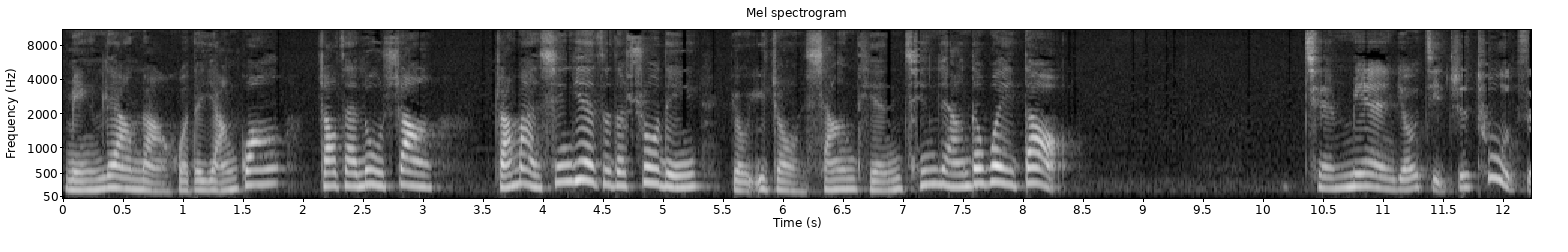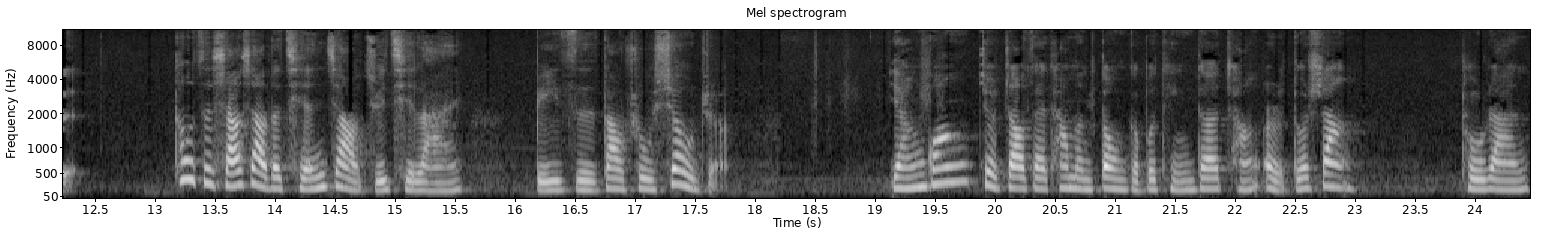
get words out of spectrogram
明亮暖和的阳光照在路上，长满新叶子的树林有一种香甜清凉的味道。前面有几只兔子，兔子小小的前脚举起来，鼻子到处嗅着，阳光就照在它们动个不停的长耳朵上。突然，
